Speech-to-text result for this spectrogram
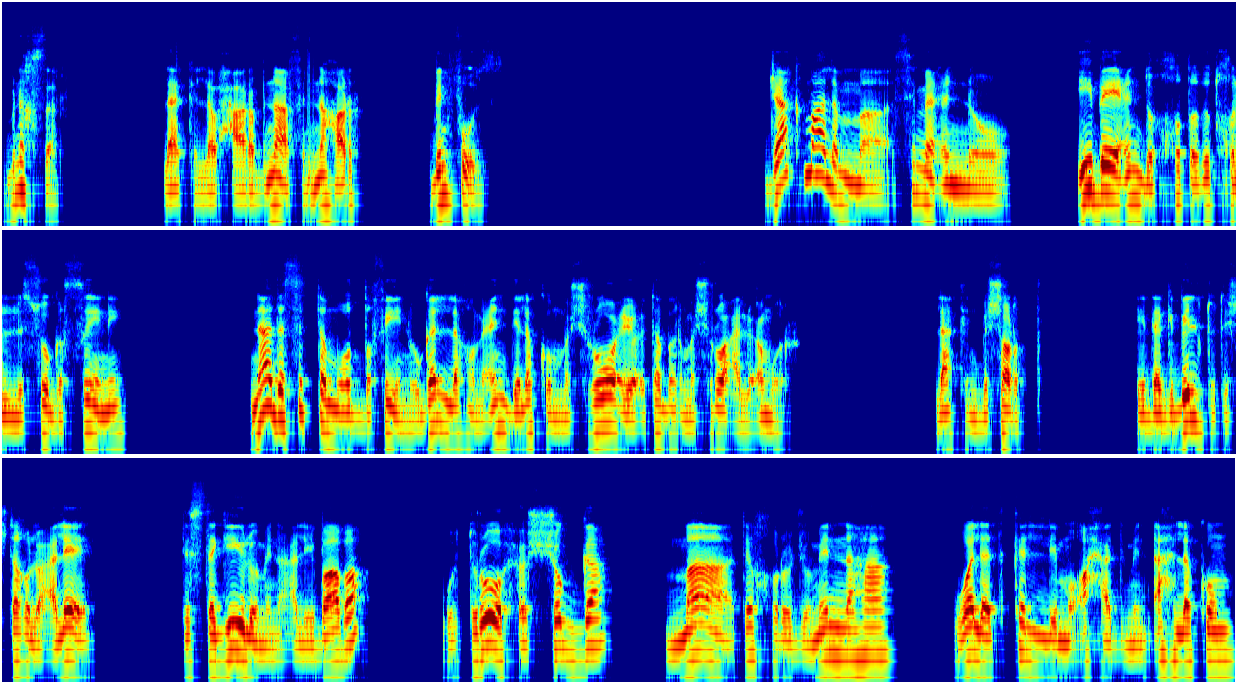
بنخسر. لكن لو حاربناه في النهر بنفوز. جاك ما لما سمع إنه اي باي عنده خطة تدخل للسوق الصيني. نادى ستة موظفين وقال لهم عندي لكم مشروع يعتبر مشروع العمر. لكن بشرط إذا قبلتوا تشتغلوا عليه تستقيلوا من علي بابا وتروحوا الشقة ما تخرجوا منها ولا تكلموا أحد من أهلكم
